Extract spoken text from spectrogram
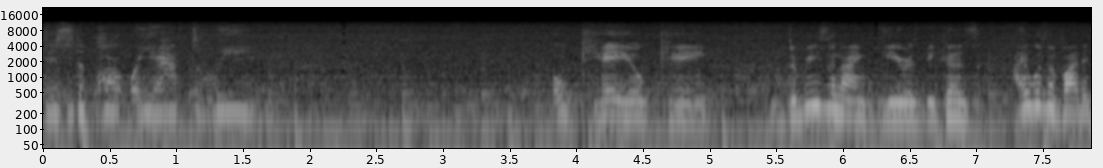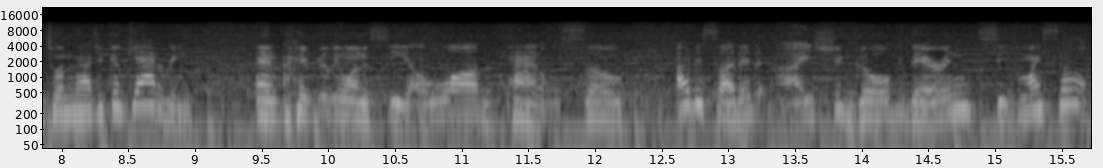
This is the part where you have to leave. Okay, okay. The reason I'm here is because I was invited to a Magic of Gathering, and I really want to see a lot of panels, so I decided I should go over there and see for myself.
